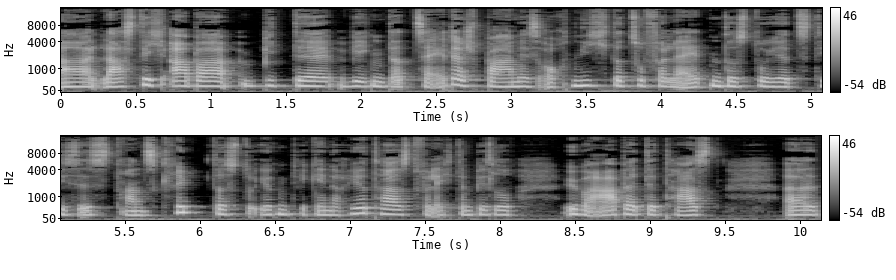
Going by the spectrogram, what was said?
Äh, lass dich aber bitte wegen der Zeitersparnis auch nicht dazu verleiten, dass du jetzt dieses Transkript, das du irgendwie generiert hast, vielleicht ein bisschen überarbeitet hast, äh,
